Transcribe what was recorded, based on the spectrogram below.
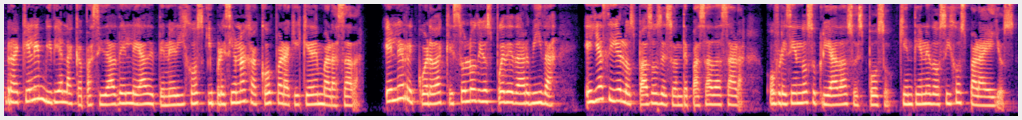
Raquel envidia la capacidad de Lea de tener hijos y presiona a Jacob para que quede embarazada. Él le recuerda que solo Dios puede dar vida. Ella sigue los pasos de su antepasada Sara, ofreciendo su criada a su esposo, quien tiene dos hijos para ellos.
